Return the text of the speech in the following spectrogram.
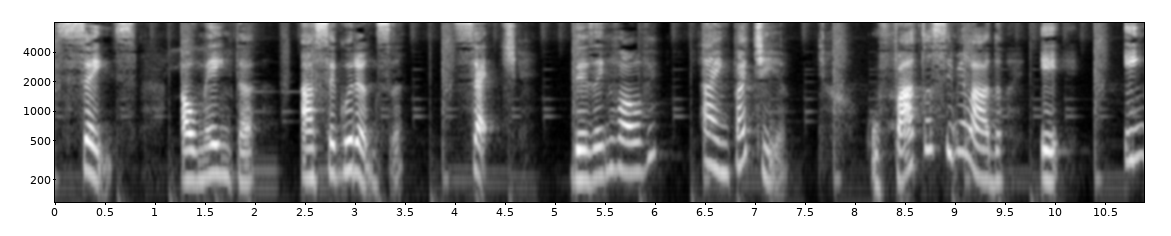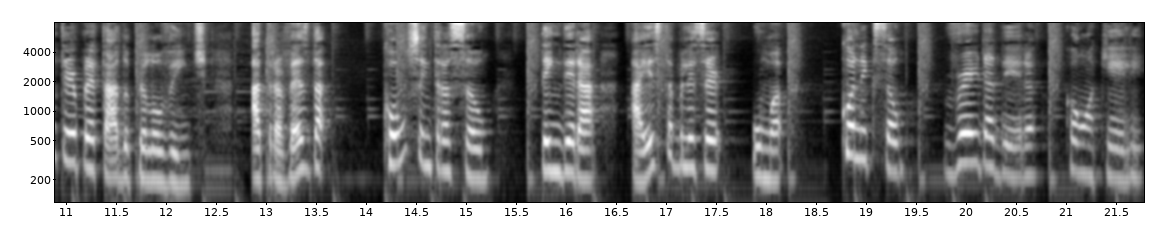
6. Aumenta a segurança. 7. Desenvolve a empatia. O fato assimilado e interpretado pelo ouvinte através da concentração tenderá a estabelecer uma conexão verdadeira com aquele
